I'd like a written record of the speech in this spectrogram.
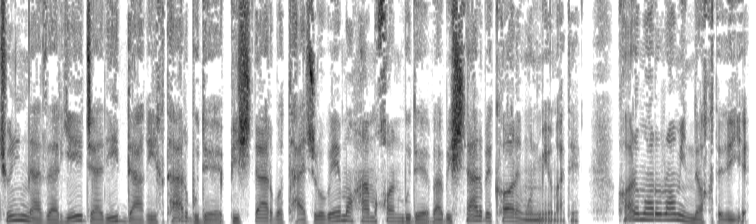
چون این نظریه جدید دقیق تر بوده بیشتر با تجربه ما همخوان بوده و بیشتر به کارمون میومده کار ما رو را مینداخته دیگه.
